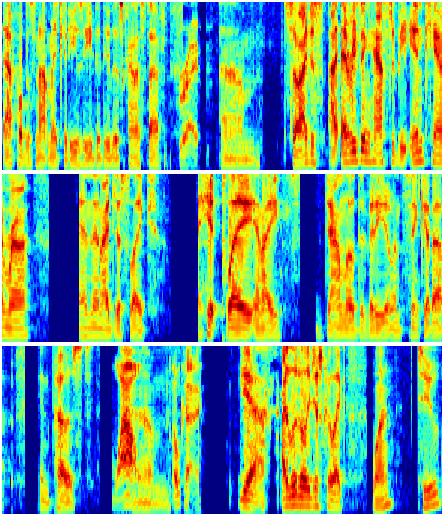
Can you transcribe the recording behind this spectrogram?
Apple does not make it easy to do this kind of stuff. Right. Um, so I just I, everything has to be in camera, and then I just like I hit play and I download the video and sync it up in post. Wow. Um, okay. Yeah, I literally just go like one, two,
